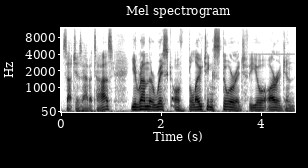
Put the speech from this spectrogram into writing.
such as avatars, you run the risk of bloating storage for your origin.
